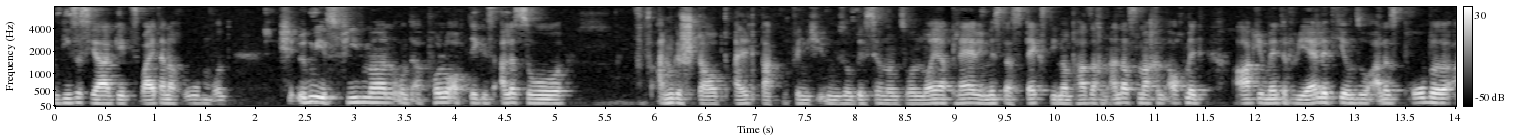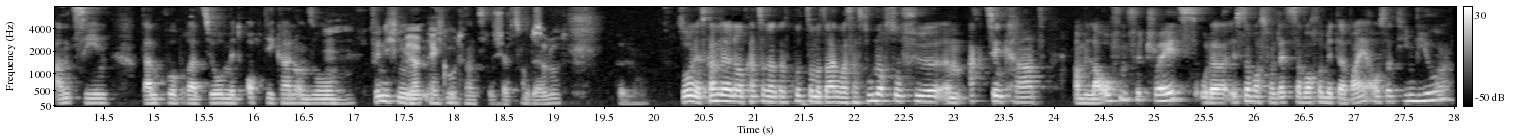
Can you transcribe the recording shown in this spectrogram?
Und dieses Jahr geht es weiter nach oben. Und irgendwie ist Vielmann und Apollo Optik ist alles so angestaubt, altbacken, finde ich irgendwie so ein bisschen. Und so ein neuer Player wie Mr. Specs, die mal ein paar Sachen anders machen, auch mit Argumented Reality und so alles Probe anziehen, dann Kooperation mit Optikern und so. Mhm. Finde ich ein ja, echt gut. gutes Geschäftsmodell. Absolut. Genau. So, und jetzt kann wir noch, kannst du ganz kurz nochmal sagen, was hast du noch so für ähm, Aktiengrad am Laufen für Trades oder ist noch was von letzter Woche mit dabei außer Teamviewer?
